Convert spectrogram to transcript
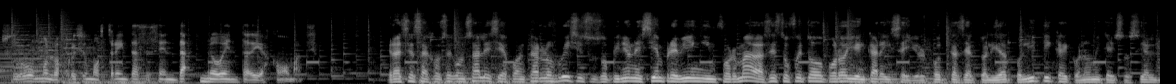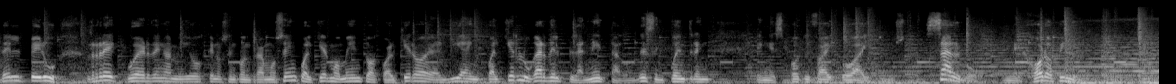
su rumbo en los próximos 30, 60, 90 días como máximo. Gracias a José González y a Juan Carlos Ruiz y sus opiniones siempre bien informadas. Esto fue todo por hoy en Cara y Sello, el podcast de actualidad política, económica y social del Perú. Recuerden, amigos, que nos encontramos en cualquier momento, a cualquier hora del día, en cualquier lugar del planeta donde se encuentren en Spotify o iTunes. Salvo mejor opinión.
